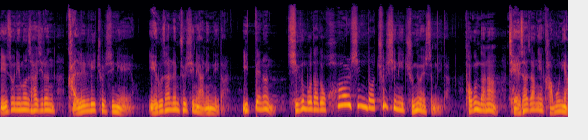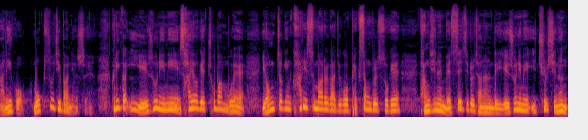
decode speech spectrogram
예수님은 사실은 갈릴리 출신이에요. 예루살렘 출신이 아닙니다. 이때는 지금보다도 훨씬 더 출신이 중요했습니다. 더군다나 제사장의 가문이 아니고 목수 집안이었어요. 그러니까 이 예수님이 사역의 초반부에 영적인 카리스마를 가지고 백성들 속에 당신의 메시지를 전하는데 예수님의 이 출신은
